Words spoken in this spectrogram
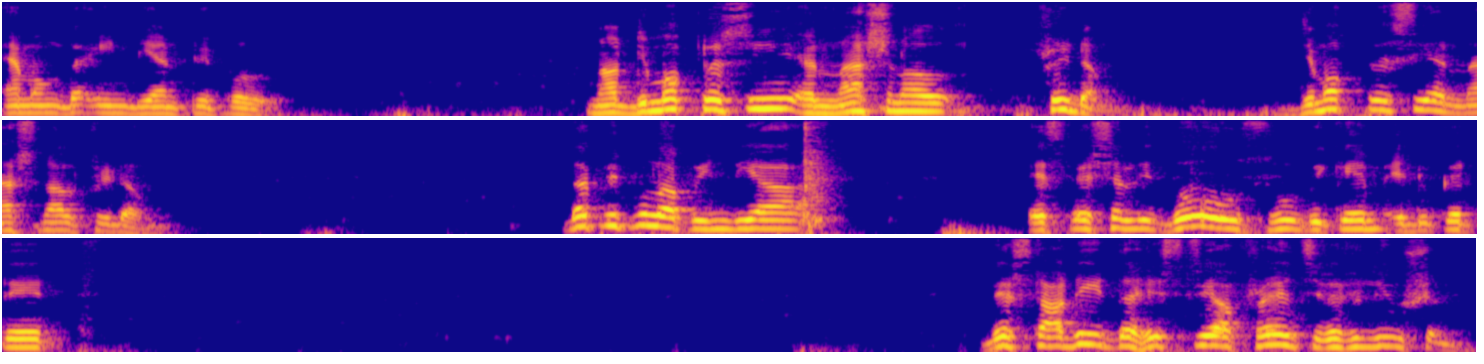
among the Indian people. Now, democracy and national freedom. Democracy and national freedom. The people of India, especially those who became educated, they studied the history of French Revolution,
